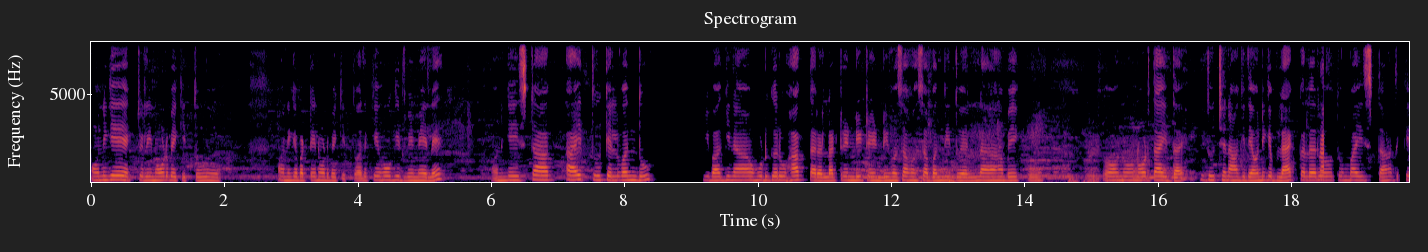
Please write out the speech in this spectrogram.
ಅವನಿಗೆ ಆ್ಯಕ್ಚುಲಿ ನೋಡಬೇಕಿತ್ತು. ಅವನಿಗೆ ಬಟ್ಟೆ ನೋಡಬೇಕಿತ್ತು. ಅದಕ್ಕೆ ಹೋಗಿದ್ವಿ ಮೇಲೆ. ಅವನಿಗೆ ಇಷ್ಟ ಆಯಿತು ಕೆಲವೊಂದು. ಇವಾಗಿನ ಹುಡುಗರು ಹಾಕ್ತಾರಲ್ಲ ಟ್ರೆಂಡಿ ಟ್ರೆಂಡಿ ಹೊಸ ಹೊಸ ಬಂದಿದ್ದು ಎಲ್ಲ ಬೇಕು. ಅವನು ನೋಡ್ತಾ ಇದ್ದ. ಇದು ಚೆನ್ನಾಗಿದೆ. ಅವನಿಗೆ ಬ್ಲ್ಯಾಕ್ ಕಲರು ತುಂಬ ಇಷ್ಟ. ಅದಕ್ಕೆ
